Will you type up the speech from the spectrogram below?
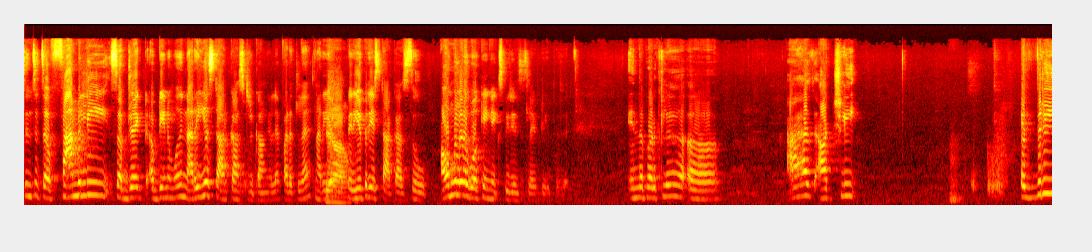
since it's a family subject அப்படின்னும் போது நிறைய ஸ்டார் காஸ்ட் இருக்காங்கல்ல படத்துல. நிறைய. பெரிய பெரிய ஸ்டார் காஸ்ட் ஸோ அவங்களோட ஒர்க்கிங் எக்ஸ்பீரியன்ஸ்ல எப்படி இருந்தது? இந்த படத்துல ஆக்சுவலி எவ்ரி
